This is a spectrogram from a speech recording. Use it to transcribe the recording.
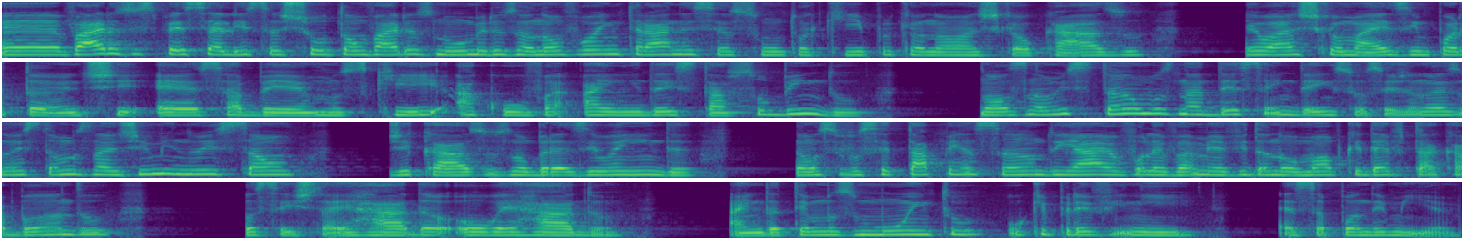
É, vários especialistas chutam vários números, eu não vou entrar nesse assunto aqui porque eu não acho que é o caso. Eu acho que o mais importante é sabermos que a curva ainda está subindo. Nós não estamos na descendência, ou seja, nós não estamos na diminuição de casos no Brasil ainda. Então, se você está pensando em, ah, eu vou levar minha vida normal porque deve estar tá acabando, você está errada ou errado. Ainda temos muito o que prevenir essa pandemia.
